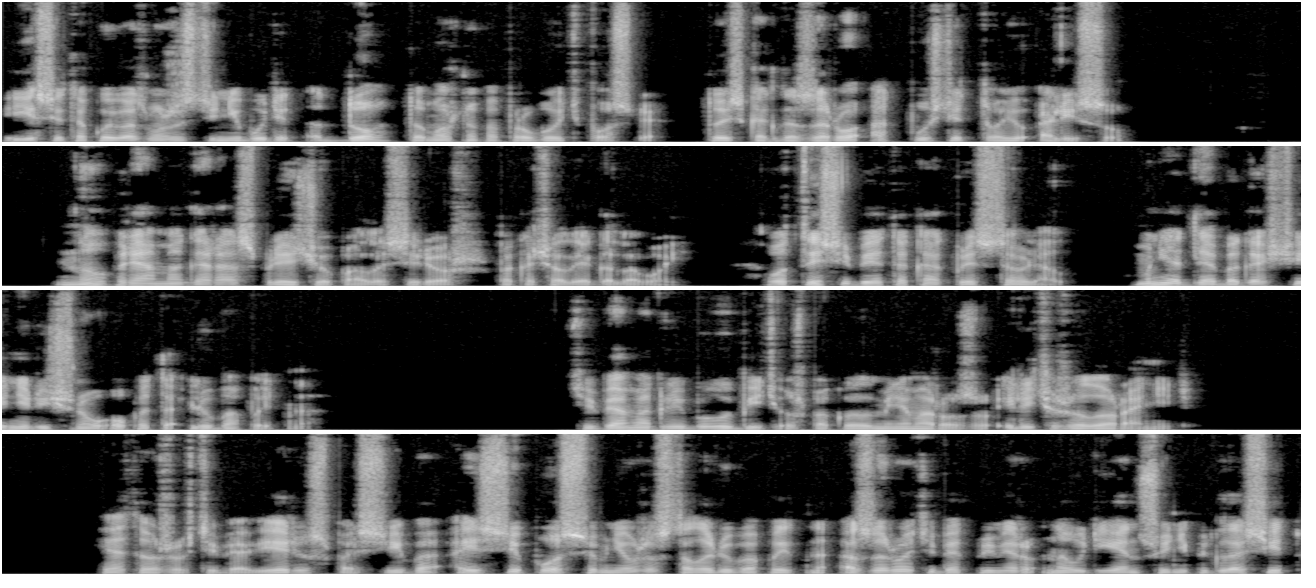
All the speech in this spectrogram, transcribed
И если такой возможности не будет до, то можно попробовать после. То есть, когда Зеро отпустит твою Алису. «Ну, прямо гора с плеч упала, Сереж», — покачал я головой. «Вот ты себе это как представлял? Мне для обогащения личного опыта любопытно». «Тебя могли бы убить», — успокоил меня Морозу, — «или тяжело ранить». «Я тоже в тебя верю, спасибо. А если после мне уже стало любопытно, а Зеро тебя, к примеру, на аудиенцию не пригласит,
